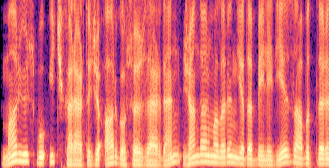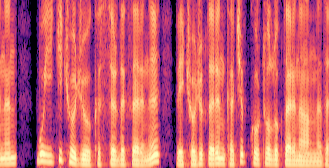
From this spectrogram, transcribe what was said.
Marius bu iç karartıcı argo sözlerden jandarmaların ya da belediye zabıtlarının bu iki çocuğu kıstırdıklarını ve çocukların kaçıp kurtulduklarını anladı.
